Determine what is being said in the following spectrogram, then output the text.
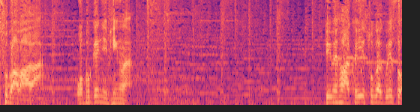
出宝宝了，我不跟你拼了，对面的话可以出个龟速。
